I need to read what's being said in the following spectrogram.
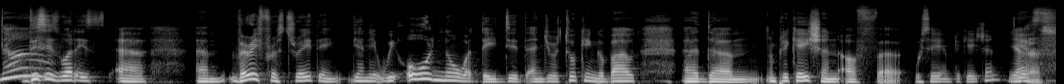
No. This is what is uh, um, very frustrating. Yani, we all know what they did, and you're talking about uh, the um, implication of uh, we say implication, yeah, Yes.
